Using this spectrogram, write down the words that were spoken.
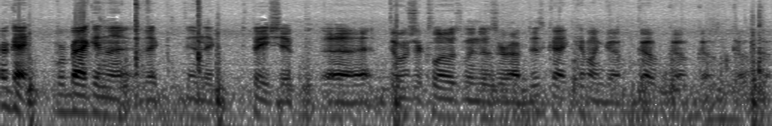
Okay, we're back in the, the in the spaceship. Uh, doors are closed, windows are up. This guy, come on, go, go, go, go, go, go.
